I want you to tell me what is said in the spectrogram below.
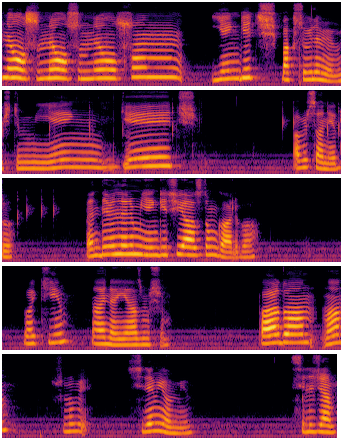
Ne olsun ne olsun ne olsun. Yengeç bak söylememiştim. Yengeç. Abi bir saniye dur. Ben devinlerim yengeci yazdım galiba. Bakayım. Aynen yazmışım. Pardon lan. Şunu bir silemiyor muyum? Sileceğim.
